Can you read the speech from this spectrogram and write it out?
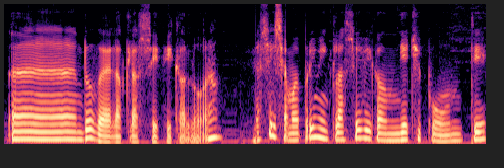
Eh, dov'è la classifica allora? Eh sì, siamo i primi in classifica con 10 punti,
